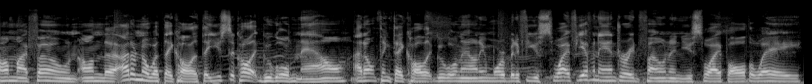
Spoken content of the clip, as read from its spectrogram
on my phone on the I don't know what they call it. They used to call it Google Now. I don't think they call it Google Now anymore. But if you swipe, if you have an Android phone and you swipe all the way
